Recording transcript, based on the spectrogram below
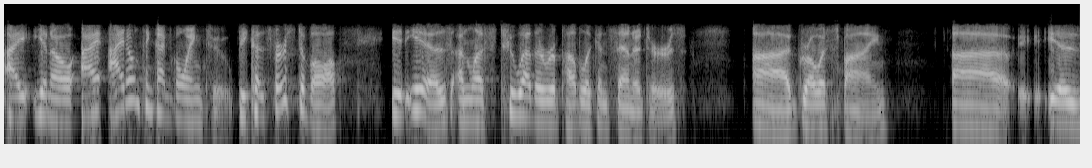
I, you know, I I don't think I'm going to because first of all, it is unless two other Republican senators uh, grow a spine, uh, is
